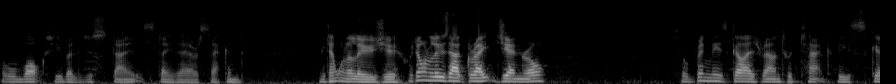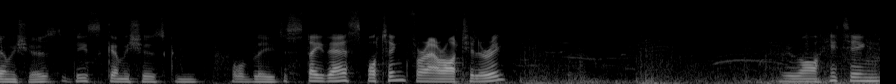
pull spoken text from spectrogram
Bubble box, you better just stay, stay there a second. We don't want to lose you. We don't want to lose our great general. So we'll bring these guys round to attack these skirmishers. These skirmishers can probably just stay there, spotting for our artillery. who are hitting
